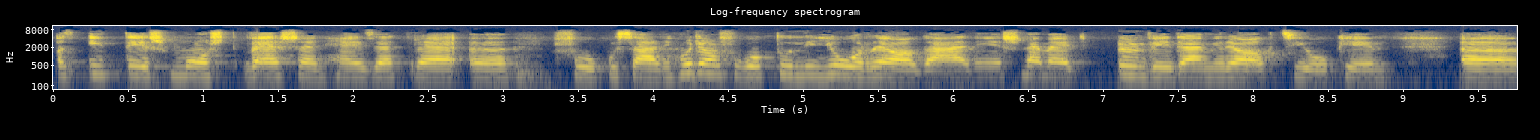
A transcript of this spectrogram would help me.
az itt és most versenyhelyzetre ö, fókuszálni, hogyan fogok tudni jól reagálni, és nem egy önvédelmi reakcióként ö,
